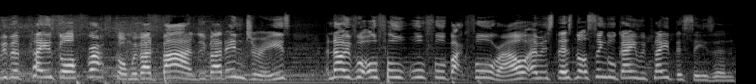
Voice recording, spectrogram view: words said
we've had players go off for AFCON, we've had bans, we've had injuries, and now we've got all four, all full back four out. And it's, there's not a single game we played this season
